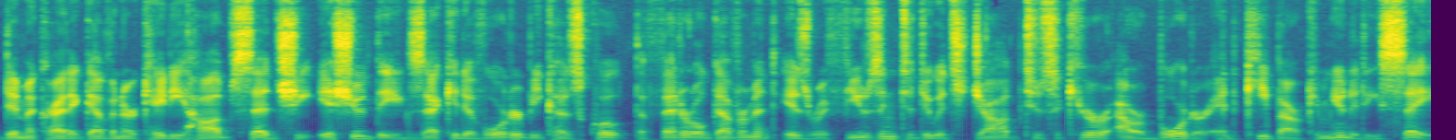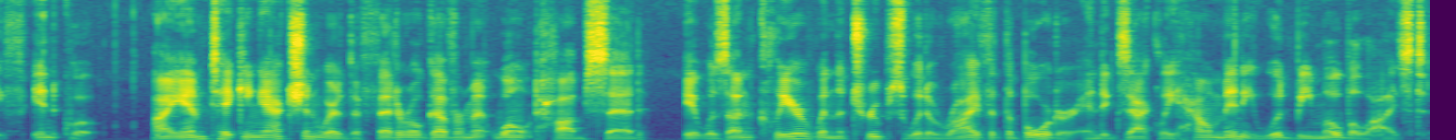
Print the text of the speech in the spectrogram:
Democratic Governor Katie Hobbs said she issued the executive order because, quote, the federal government is refusing to do its job to secure our border and keep our communities safe, end quote. I am taking action where the federal government won't, Hobbs said. It was unclear when the troops would arrive at the border and exactly how many would be mobilized.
